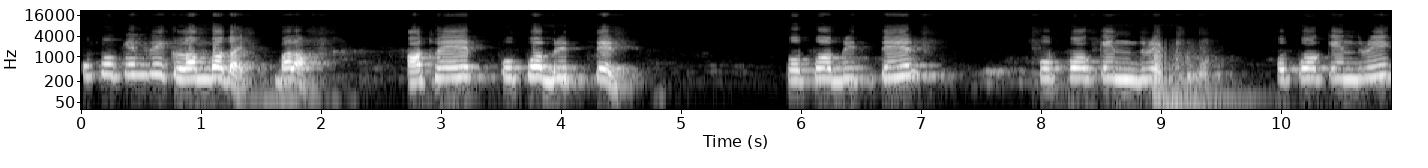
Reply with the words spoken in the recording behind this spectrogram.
উপকেন্দ্রিক লম্বদয়, বলো। অতএব উপবৃত্তের উপবৃত্তের উপকেন্দ্রিক উপকেন্দ্রিক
